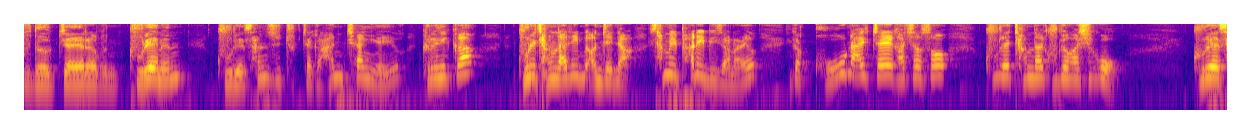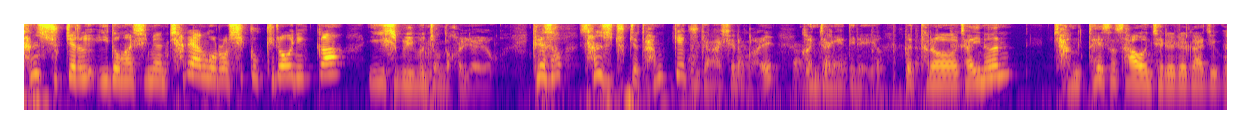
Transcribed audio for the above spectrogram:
구독자 여러분, 구례는 구례 산수 축제가 한창이에요. 그러니까 구례 장날이 언제냐? 3일 8일이잖아요. 그러니까 그 날짜에 가셔서 구례 장날 구경하시고 구례 산수 축제로 이동하시면 차량으로 19km니까 21분 정도 걸려요. 그래서 산수 축제도 함께 구경하시는 걸 권장해 드려요. 끝으로 저희는 장터에서 사온 재료를 가지고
